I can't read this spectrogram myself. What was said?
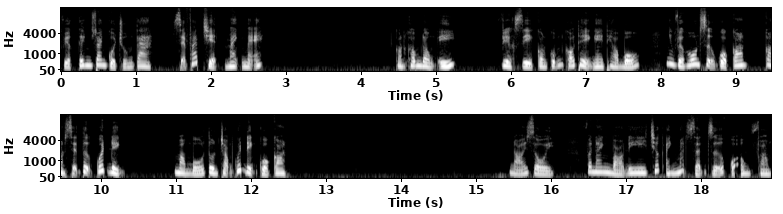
việc kinh doanh của chúng ta sẽ phát triển mạnh mẽ. Con không đồng ý. Việc gì con cũng có thể nghe theo bố, nhưng việc hôn sự của con, con sẽ tự quyết định. Mong bố tôn trọng quyết định của con. Nói rồi, Vân Anh bỏ đi trước ánh mắt giận dữ của ông Phong.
